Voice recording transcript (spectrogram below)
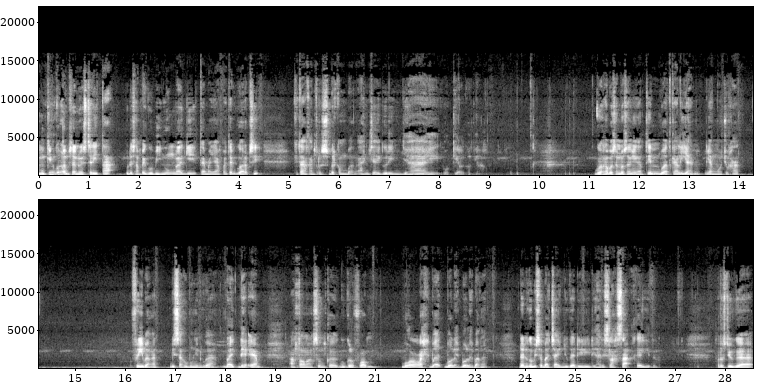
mungkin gue nggak bisa nulis cerita udah sampai gue bingung lagi temanya apa tapi gue harap sih kita akan terus berkembang. Anjay gurinjay. Gokil gokil. Gue nggak bosan-bosan ngingetin buat kalian yang mau curhat. Free banget bisa hubungin gue baik DM atau langsung ke Google Form. Boleh banget boleh boleh banget. Dan gue bisa bacain juga di di hari Selasa kayak gitu. Terus juga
